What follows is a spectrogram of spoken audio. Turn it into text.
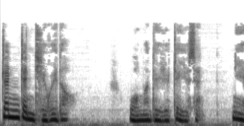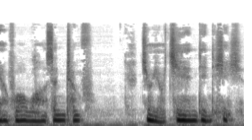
真正体会到，我们对于这一生念佛往生成佛，就有坚定的信心，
